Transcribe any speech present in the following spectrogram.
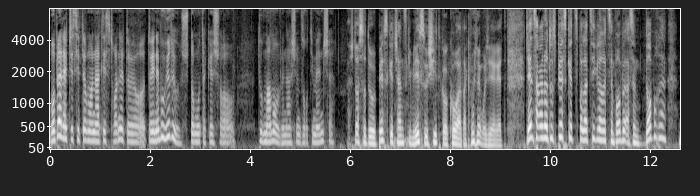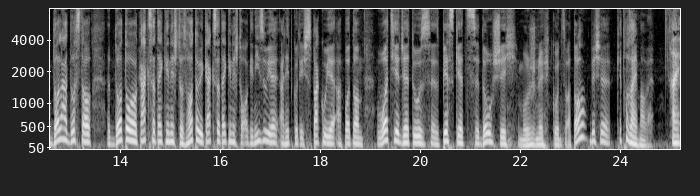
v obladeče si temu na te strone, to, jo, to je ne bo veril, što mu také šo. Šo... tu mamy w naszym sortimencie. A što so tu v Pieskečanskim lesu šitko koa, tak mi ne može reći. Džen sa rano tu z Pieskec pola ciglerec sem pobil, a sem dobre dola dostal do toho, kak sa také nešto zhotoví, kak sa také nešto organizuje a netko tiež spakuje a potom odjedzie tu z Pieskec do všich možných koncov. A to byše kytro zajímavé. Hej.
